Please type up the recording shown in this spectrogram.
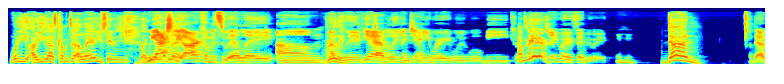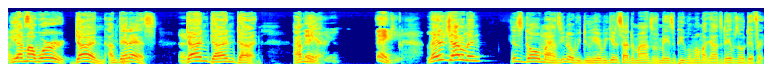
When are you? Are you guys coming to LA? Are you staying in like? we actually are coming to LA. Um, Really? I believe, yeah, I believe in January we will be. Coming I'm to- there. January, February. hmm Done. You have my word. Done. I'm dead ass. Okay. Done. Done. Done. I'm Thank there. you. Thank you. Ladies and gentlemen, this is Gold Minds. You know what we do here. We get inside the minds of amazing people. And oh my God, today was no different.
